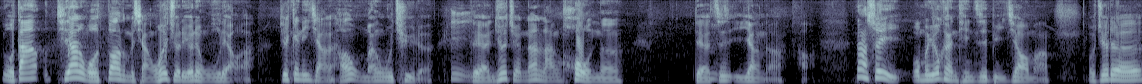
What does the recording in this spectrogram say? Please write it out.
我当其他人我不知道怎么想，我会觉得有点无聊啊。就跟你讲，好像蛮无趣的，嗯，对啊，你就觉得那然后呢？对啊，这是一样的啊。好，那所以我们有可能停止比较吗？我觉得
